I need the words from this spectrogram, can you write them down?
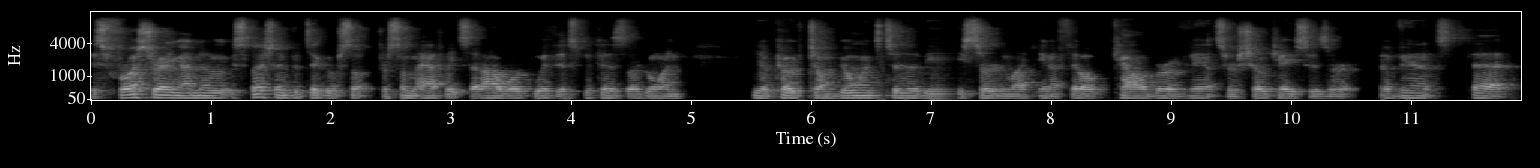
it's frustrating. I know, especially in particular for some, for some athletes that I work with, is because they're going, you know, coach, I'm going to these certain like NFL caliber events or showcases or events that,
